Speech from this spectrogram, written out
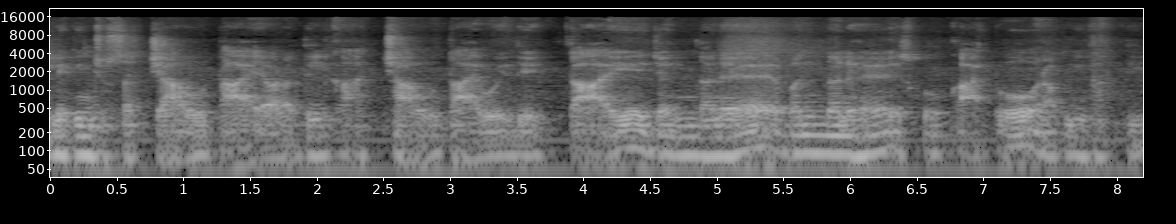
लेकिन जो सच्चा होता है और दिल का अच्छा होता है, वो ये देखता है, ये जंदन है बंधन है, इसको काटो और अपनी भक्ति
